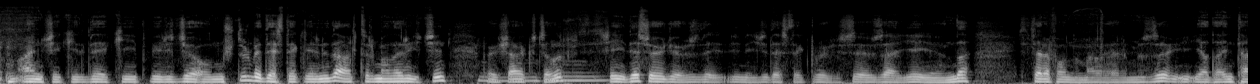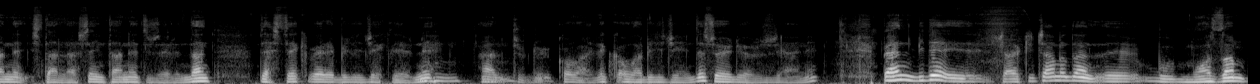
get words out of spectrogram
aynı şekilde keyif verici olmuştur ve desteklerini de artırmaları için böyle şarkı çalıp şeyi de söylüyoruz. Dinleyici destek projesi özel yayınında işte telefon numaralarımızı ya da internet isterlerse internet üzerinden destek verebileceklerini her türlü kolaylık olabileceğini de söylüyoruz yani. Ben bir de e, şarkı çalmadan e, bu muazzam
